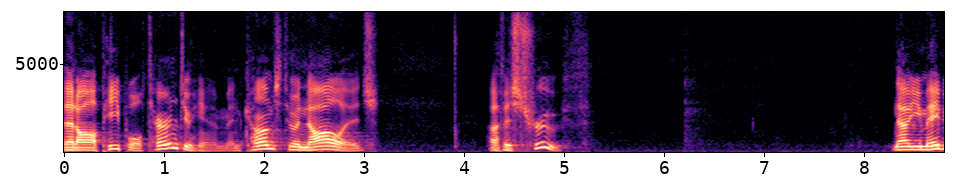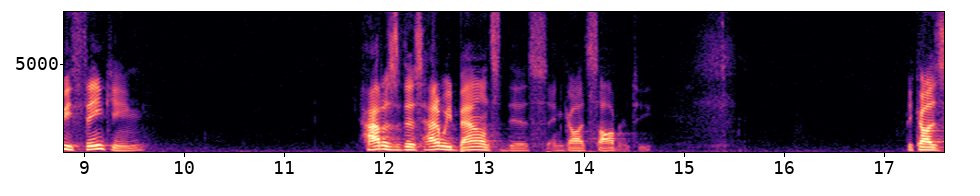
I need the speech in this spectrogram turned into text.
that all people turn to him and comes to a knowledge of his truth. Now you may be thinking, how does this, how do we balance this and God's sovereignty? Because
